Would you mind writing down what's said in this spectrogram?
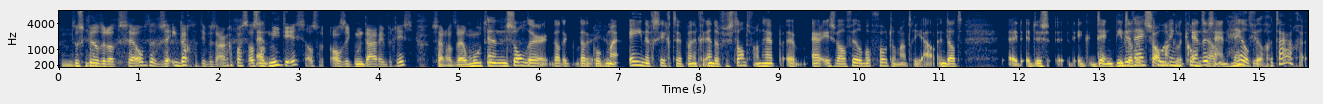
Mm. Toen speelde dat hetzelfde. Dus ik dacht dat die was aangepast. Als en, dat niet is, als, als ik me daarin vergis, zou dat wel moeten. En zonder dat ik, dat ik ook maar enig zicht heb en er verstand van heb... Uh, er is wel veel fotomateriaal. En dat dus ik denk niet dat het zo makkelijk is. En er zijn heel veel getuigen.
